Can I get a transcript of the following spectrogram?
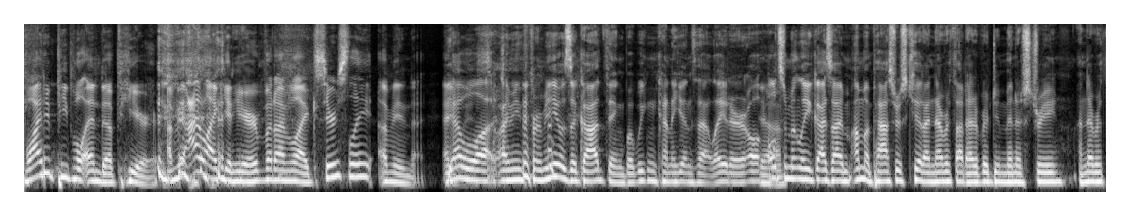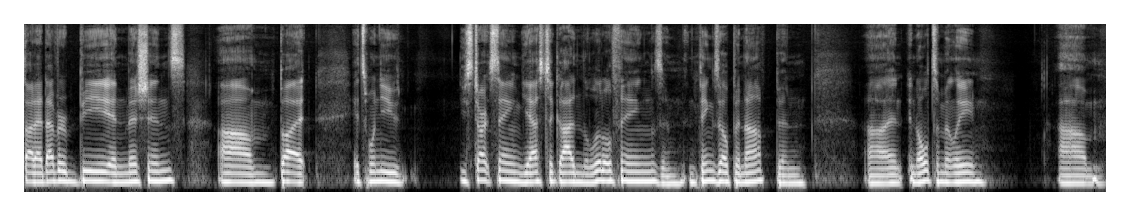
why did people end up here? I mean, I like it here, but I'm like, seriously? I mean, Yeah, well, uh, I mean, for me, it was a God thing, but we can kind of get into that later. U- Yeah. Ultimately, guys, I'm, I'm a pastor's kid. I never thought I'd ever do ministry. I never thought I'd ever be in missions. Um, but it's when you you start saying yes to God in the little things, and, and things open up, and uh, and, and ultimately, um,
